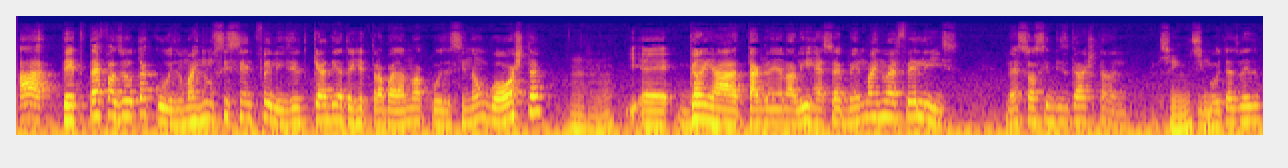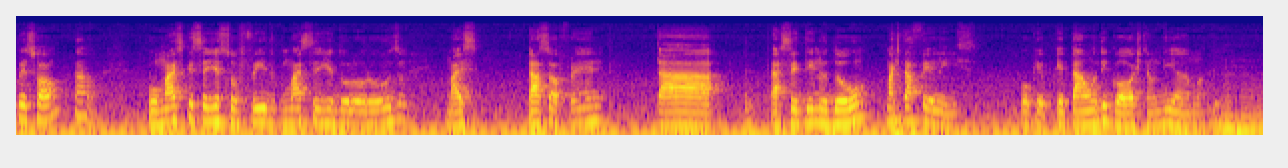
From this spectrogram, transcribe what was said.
Ah, tenta até fazer outra coisa, mas não se sente feliz. E Que adianta a gente trabalhar numa coisa se não gosta, Uhum. e, é, ganhar, tá ganhando ali, recebendo, mas não é feliz, né? Só se desgastando. Sim, E sim. muitas vezes o pessoal, não. Por mais que seja sofrido, por mais que seja doloroso, mas tá sofrendo, tá, tá sentindo dor, mas tá feliz. Por quê? Porque tá onde gosta, onde ama. Uhum.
